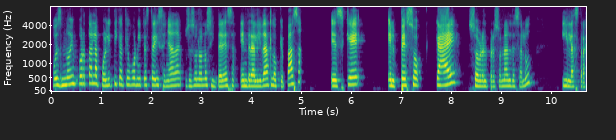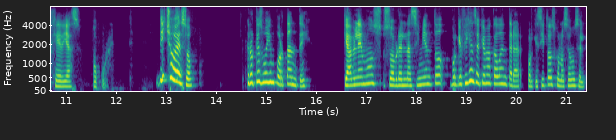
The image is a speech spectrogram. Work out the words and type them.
pues no importa la política, qué bonita esté diseñada, pues eso no nos interesa. En realidad lo que pasa es que el peso cae sobre el personal de salud y las tragedias ocurren. Dicho eso, creo que es muy importante que hablemos sobre el nacimiento, porque fíjense que me acabo de enterar, porque sí todos conocemos el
